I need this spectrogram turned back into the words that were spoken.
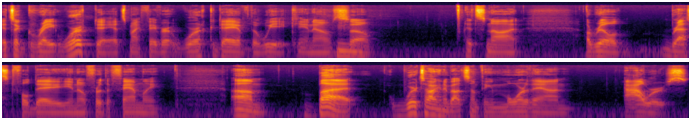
it's a great work day. It's my favorite work day of the week. You know, so it's not a real restful day. You know, for the family. Um, but we're talking about something more than hours.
